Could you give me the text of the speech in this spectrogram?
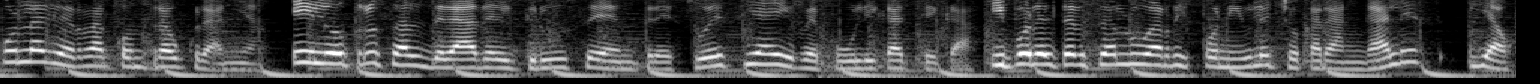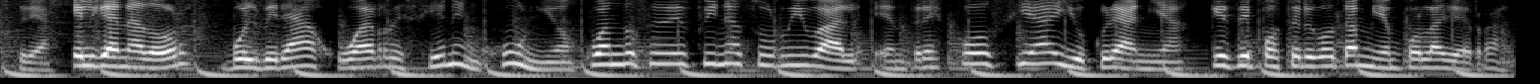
por la guerra contra Ucrania. El otro saldrá del cruce entre Suecia y República Checa. Y por el tercer lugar disponible chocarán Gales y Austria. El ganador volverá a jugar recién en junio, cuando se defina su rival entre Escocia y Ucrania, que se postergó también por la guerra.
